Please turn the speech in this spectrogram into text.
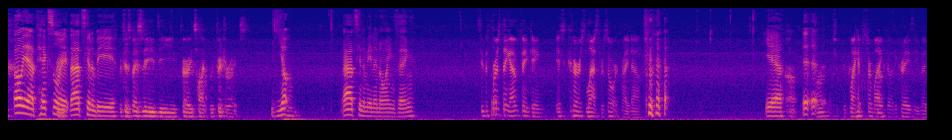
Oh yeah, pixelate. That's gonna be which is basically the fairy type refrigerates. Yep. That's gonna be an annoying thing. See, the first thing I'm thinking is Curse Last Resort right now. yeah. Uh, It, it, well, should be- My hipster mind going crazy, but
